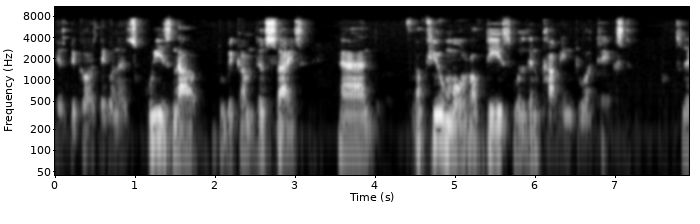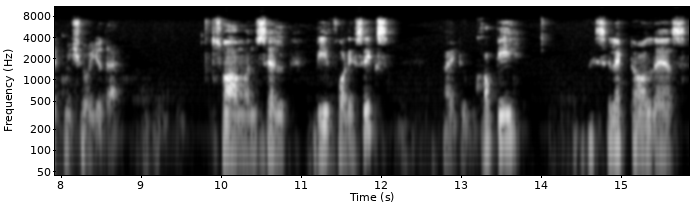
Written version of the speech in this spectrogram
is because they're going to squeeze now to become this size and a few more of these will then come into a text. So let me show you that. So I'm on cell B46. I do copy. I select all this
